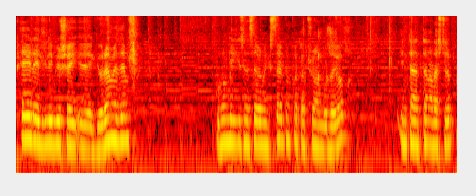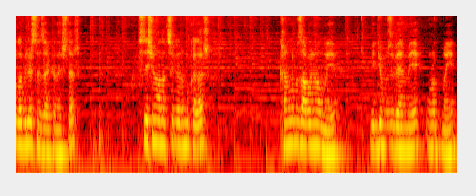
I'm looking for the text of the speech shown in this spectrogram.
P ile ilgili bir şey e, göremedim. Bunun bilgisini size vermek isterdim fakat şu an burada yok. İnternetten araştırıp bulabilirsiniz arkadaşlar. Size şimdi anlatacaklarım bu kadar. Kanalımıza abone olmayı, videomuzu beğenmeyi unutmayın.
